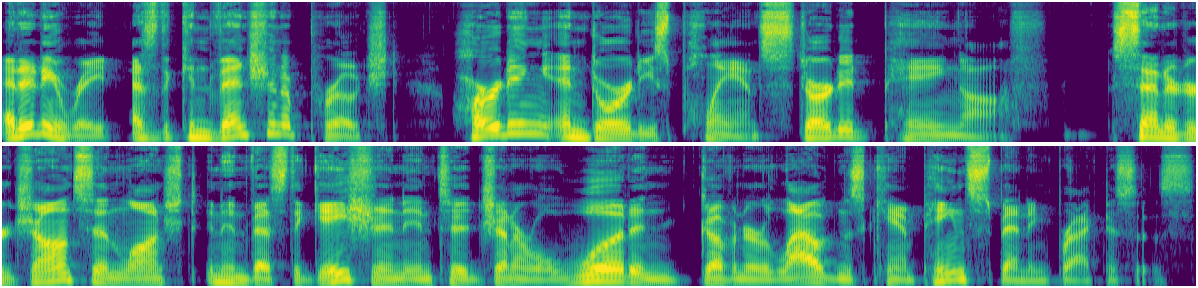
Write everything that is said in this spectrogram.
At any rate, as the convention approached, Harding and Daugherty's plans started paying off. Senator Johnson launched an investigation into General Wood and Governor Lowden's campaign spending practices.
